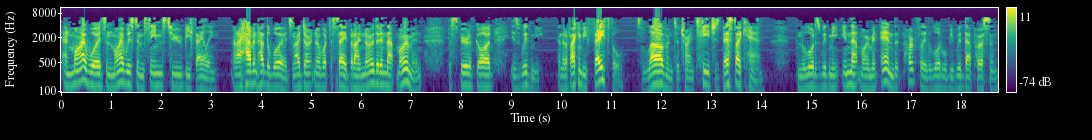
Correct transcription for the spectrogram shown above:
and my words and my wisdom seems to be failing and I haven't had the words and I don't know what to say, but I know that in that moment, the Spirit of God is with me. And that if I can be faithful to love and to try and teach as best I can, then the Lord is with me in that moment and that hopefully the Lord will be with that person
